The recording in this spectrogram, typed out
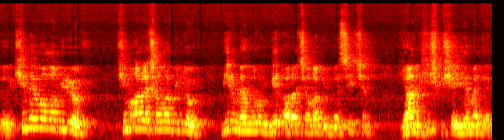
E, kim ev alabiliyor? Kim araç alabiliyor? Bir memurun bir araç alabilmesi için yani hiçbir şey yemeden,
